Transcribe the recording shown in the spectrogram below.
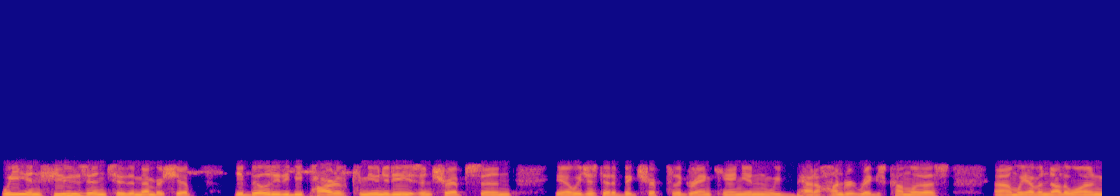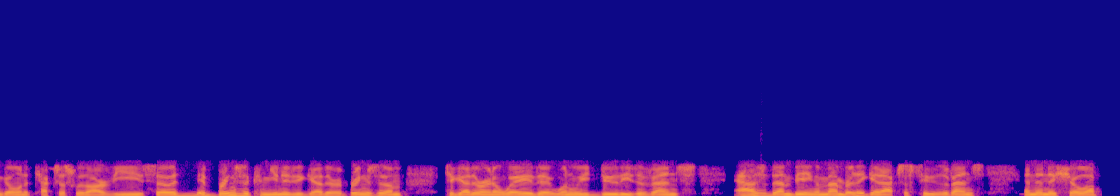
we infuse into the membership the ability to be part of communities and trips. And you know, we just did a big trip to the Grand Canyon. We had a hundred rigs come with us. Um, we have another one going to Texas with RVs. So it, it brings the community together. It brings them together in a way that when we do these events, as them being a member, they get access to these events, and then they show up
